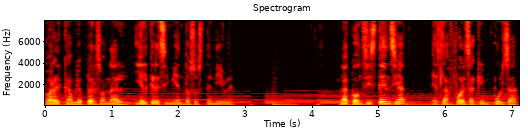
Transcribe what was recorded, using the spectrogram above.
para el cambio personal y el crecimiento sostenible. La consistencia es la fuerza que impulsa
